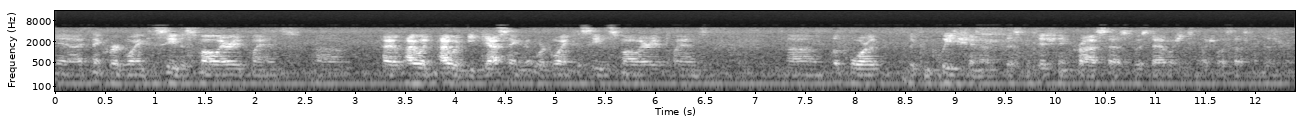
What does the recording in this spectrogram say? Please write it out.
Yeah, I think we're going to see the small area plans. Um, I I would, I would be guessing that we're going to see the small area plans um, before the completion of this petitioning process to establish a special assessment district.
